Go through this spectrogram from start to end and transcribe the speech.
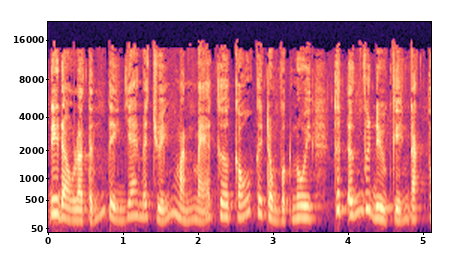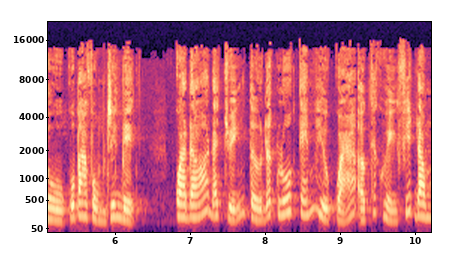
Đi đầu là tỉnh Tiền Giang đã chuyển mạnh mẽ cơ cấu cây trồng vật nuôi thích ứng với điều kiện đặc thù của ba vùng riêng biệt. Qua đó đã chuyển từ đất lúa kém hiệu quả ở các huyện phía đông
